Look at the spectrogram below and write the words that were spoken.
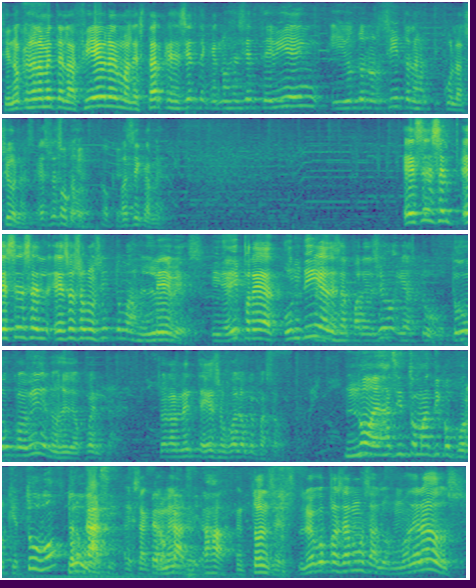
Sino que solamente la fiebre, el malestar que se siente que no se siente bien y un dolorcito en las articulaciones. Eso es Ok, todo, ok. básicamente. Ese es el, ese es el, esos son los síntomas leves. Y de ahí para allá, un día desapareció y ya estuvo. Tuvo COVID y no se dio cuenta. Solamente eso fue lo que pasó. No es asintomático porque tuvo, pero casi. Exactamente. Pero casi, ajá. Entonces, luego pasamos a los moderados.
